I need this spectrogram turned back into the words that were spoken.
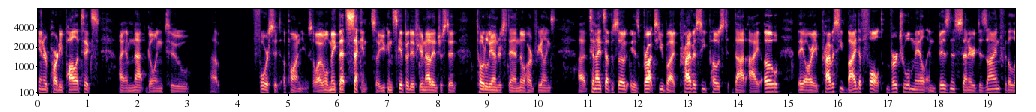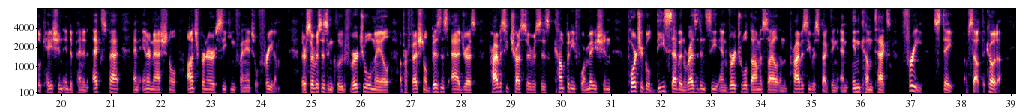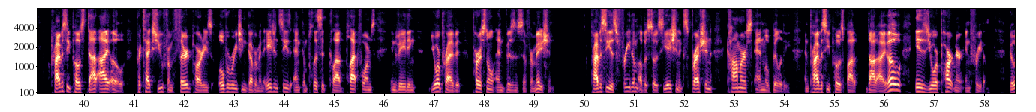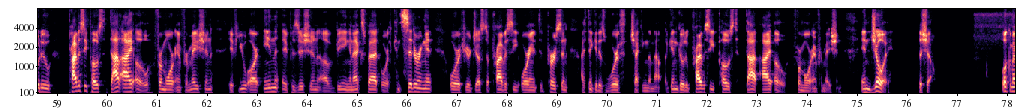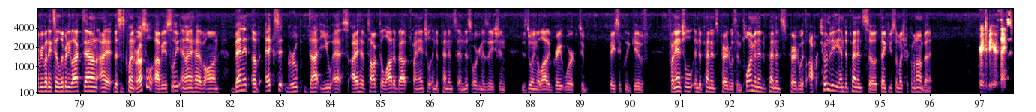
inter party politics, I am not going to uh, force it upon you. So I will make that second. So you can skip it if you're not interested. Totally understand. No hard feelings. Uh, tonight's episode is brought to you by privacypost.io. They are a privacy by default virtual mail and business center designed for the location independent expat and international entrepreneur seeking financial freedom. Their services include virtual mail, a professional business address, privacy trust services, company formation, Portugal D7 residency, and virtual domicile in the privacy respecting and income tax free state of South Dakota. PrivacyPost.io protects you from third parties, overreaching government agencies, and complicit cloud platforms invading your private, personal, and business information. Privacy is freedom of association, expression, commerce, and mobility. And PrivacyPost.io is your partner in freedom. Go to privacypost.io for more information. If you are in a position of being an expat or considering it, or if you're just a privacy oriented person, I think it is worth checking them out. Again, go to privacypost.io for more information. Enjoy the show. Welcome everybody to Liberty Lockdown. I, this is Clint Russell, obviously, and I have on Bennett of ExitGroup.us. I have talked a lot about financial independence, and this organization is doing a lot of great work to basically give financial independence paired with employment independence, paired with opportunity independence. So, thank you so much for coming on, Bennett. Great to be here. Thanks.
